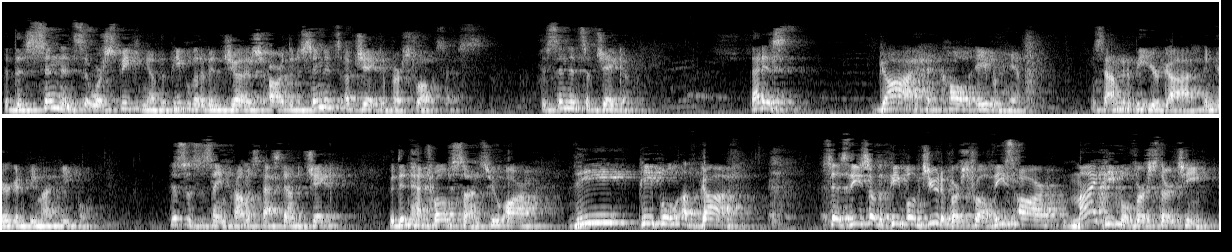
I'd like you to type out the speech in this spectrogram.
that the descendants that we're speaking of, the people that have been judged, are the descendants of Jacob, verse 12 says. Descendants of Jacob. That is, God had called Abraham. He said, I'm going to be your God, and you're going to be my people. This was the same promise passed down to Jacob, who didn't have 12 sons, who are the people of God. It says, These are the people of Judah, verse 12. These are my people, verse 13.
